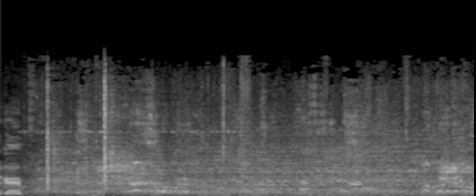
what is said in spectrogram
Walker. Get him, Walker.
